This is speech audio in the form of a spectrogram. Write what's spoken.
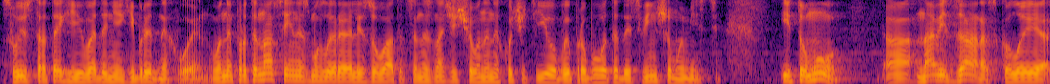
свою стратегію ведення гібридних воєн. Вони проти нас її не змогли реалізувати. Це не значить, що вони не хочуть її випробувати десь в іншому місці. І тому. Навіть зараз, коли е,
